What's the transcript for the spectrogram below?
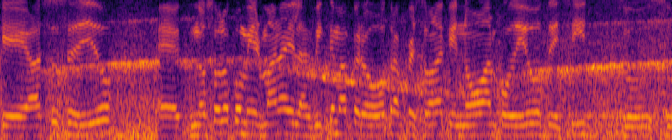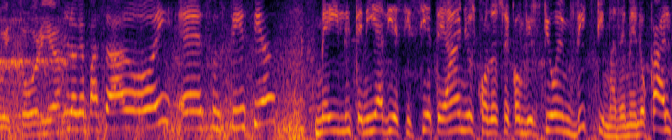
que ha sucedido, eh, no solo con mi hermana y las víctimas, pero otras personas que no han podido decir su su, historia. Lo que ha pasado hoy es justicia. Meili tenía 17 años cuando se convirtió en víctima de Menocal.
